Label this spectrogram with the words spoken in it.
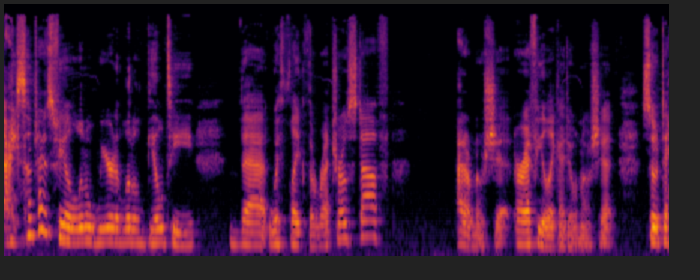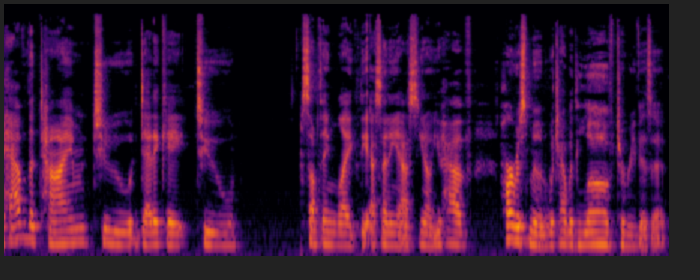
I sometimes feel a little weird, a little guilty that with like the retro stuff, I don't know shit, or I feel like I don't know shit. So to have the time to dedicate to something like the SNES, you know, you have Harvest Moon, which I would love to revisit.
